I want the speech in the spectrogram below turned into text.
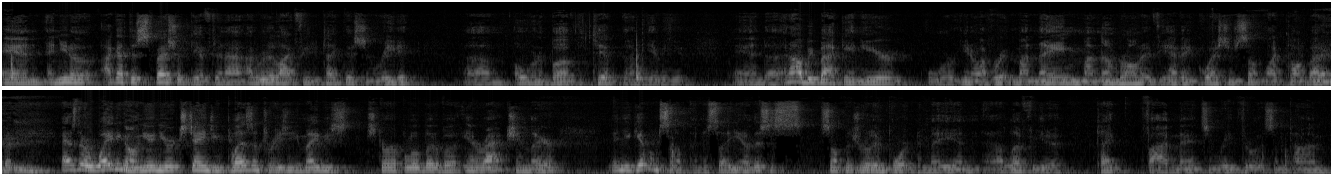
And and you know, I got this special gift, and I, I'd really like for you to take this and read it um, over and above the tip that I'm giving you. And uh, and I'll be back in here, or you know, I've written my name, my number on it. If you have any questions, or something like talk about it. But as they're waiting on you, and you're exchanging pleasantries, and you maybe stir up a little bit of an interaction there, then you give them something and say, you know, this is something that's really important to me, and, and I'd love for you to take five minutes and read through it sometime.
